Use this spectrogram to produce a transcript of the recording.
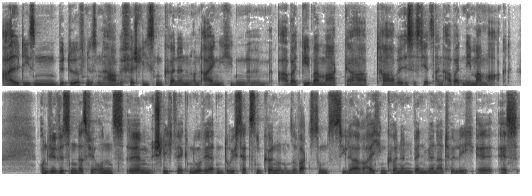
all diesen Bedürfnissen habe verschließen können und eigentlich einen äh, Arbeitgebermarkt gehabt habe, ist es jetzt ein Arbeitnehmermarkt. Und wir wissen, dass wir uns ähm, schlichtweg nur werden durchsetzen können und unsere Wachstumsziele erreichen können, wenn wir natürlich äh, es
